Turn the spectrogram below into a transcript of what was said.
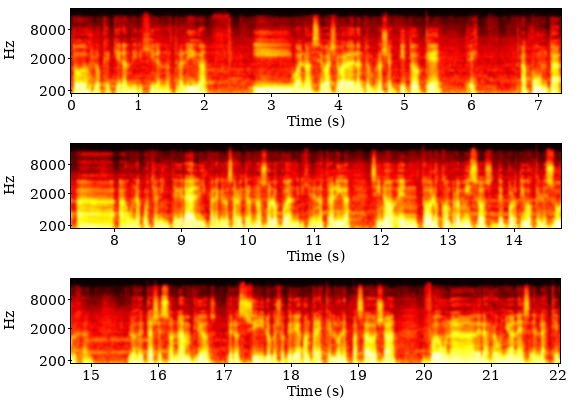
todos los que quieran dirigir en nuestra liga. Y bueno, se va a llevar adelante un proyectito que apunta a, a una cuestión integral y para que los árbitros no solo puedan dirigir en nuestra liga, sino en todos los compromisos deportivos que les surjan. Los detalles son amplios, pero sí lo que yo quería contar es que el lunes pasado ya fue una de las reuniones en las que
